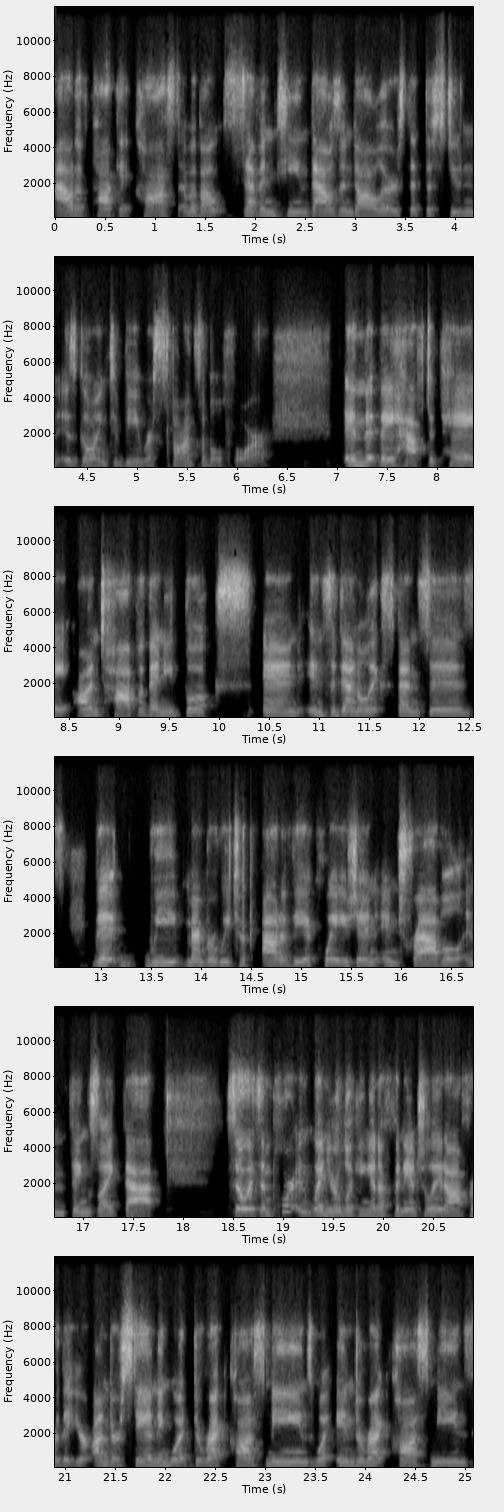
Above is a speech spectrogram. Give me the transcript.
out-of-pocket cost of about $17,000 that the student is going to be responsible for and that they have to pay on top of any books and incidental expenses that we remember we took out of the equation in travel and things like that. So it's important when you're looking at a financial aid offer that you're understanding what direct cost means, what indirect cost means.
